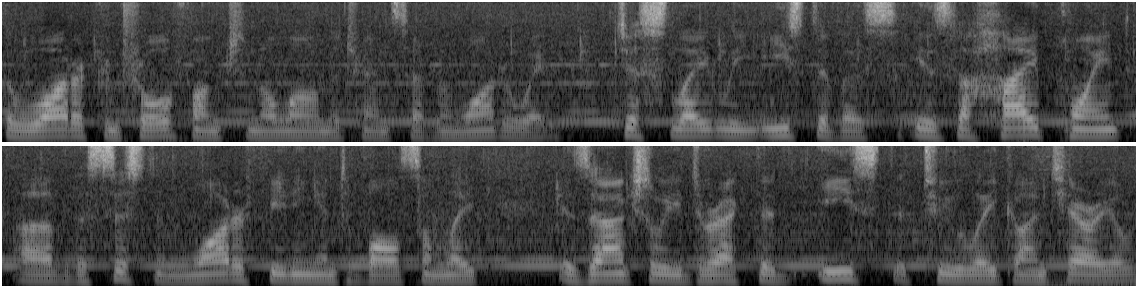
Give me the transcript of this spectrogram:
the water control function along the Trent Severn Waterway. Just slightly east of us is the high point of the system. Water feeding into Balsam Lake is actually directed east to Lake Ontario,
